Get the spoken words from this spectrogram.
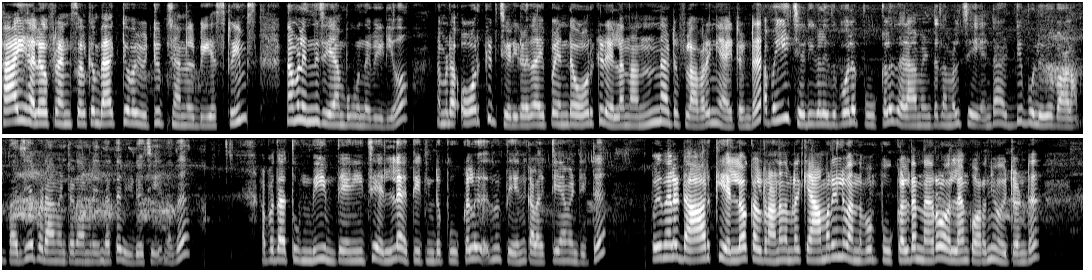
Hi hello friends welcome back to our YouTube channel B S streams നമ്മൾ ഇന്ന് ചെയ്യാൻ പോകുന്ന വീഡിയോ നമ്മുടെ ഓർക്കിഡ് ചെടികൾ. അതായത് ഇപ്പോൾ എന്റെ ഓർക്കിഡ് എല്ലാം നന്നായിട്ട് ഫ്ലവറിങ് ആയിട്ടുണ്ട്. അപ്പോൾ ഈ ചെടികൾ ഇതുപോലെ പൂക്കൾ തരാൻ വേണ്ടി നമ്മൾ ചെയ്യേണ്ട അടിപൊളി ഒരു വളം പരിചയപ്പെടാൻ വേണ്ടിയിട്ടാണ് നമ്മൾ ഇന്നത്തെ വീഡിയോ ചെയ്യുന്നത്. അപ്പോൾ അതാ തുമ്പിയും തേനീച്ച എല്ലാം എത്തിയിട്ടുണ്ട്. പൂക്കൾ തേൻ കളക്ട് ചെയ്യാൻ വേണ്ടിയിട്ട്. അപ്പോൾ ഇത് നല്ല ഡാർക്ക് യെല്ലോ കളറാണ് നമ്മുടെ ക്യാമറയിൽ വന്നപ്പോൾ പൂക്കളുടെ നിറം എല്ലാം കുറഞ്ഞു പോയിട്ടുണ്ട്.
